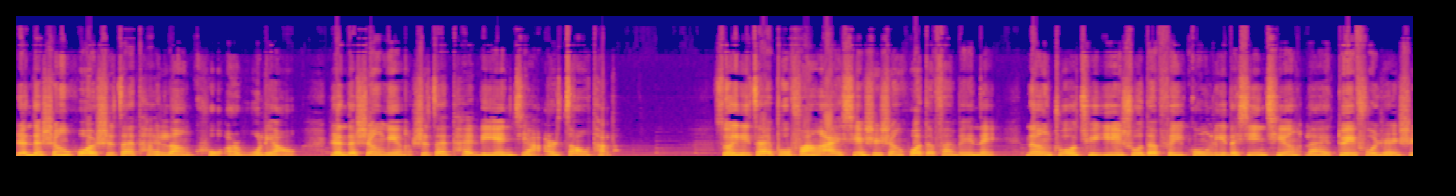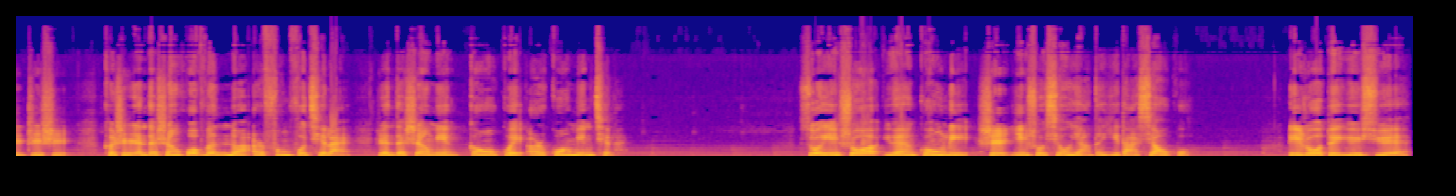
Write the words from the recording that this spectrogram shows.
人的生活实在太冷酷而无聊，人的生命实在太廉价而糟蹋了。所以在不妨碍现实生活的范围内，能酌取艺术的非功利的心情来对付人世之事，可使人的生活温暖而丰富起来，人的生命高贵而光明起来。所以说，远功利是艺术修养的一大效果。例如，对于雪，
